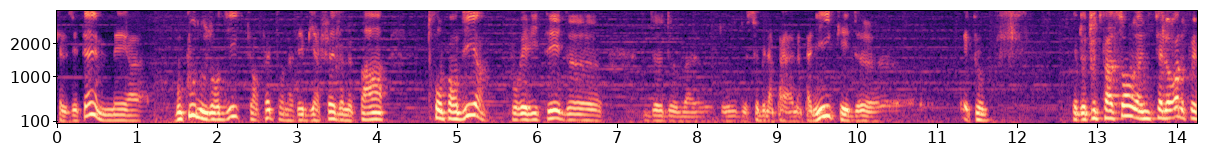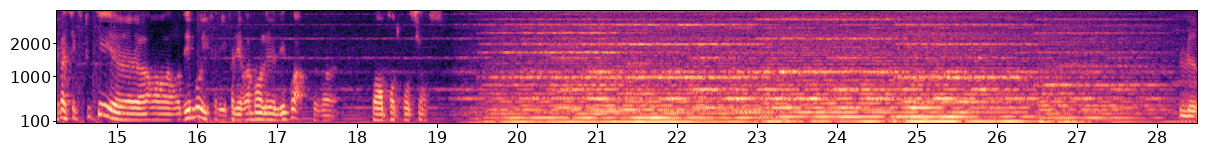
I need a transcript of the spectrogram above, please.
qu'elles étaient, mais beaucoup nous ont dit qu'en fait, on avait bien fait de ne pas trop en dire pour éviter de, de, de, bah, semer la, panique et de, et que de toute façon, une telle horreur ne pouvait pas s'expliquer euh, en, des mots. Il fallait, vraiment les, voir euh, pour, en prendre conscience. Le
